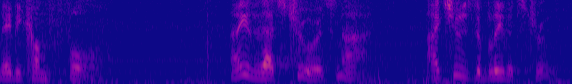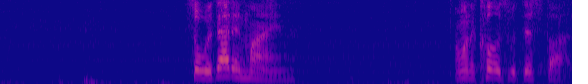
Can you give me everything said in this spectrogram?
may become full. Now, either that's true or it's not. I choose to believe it's true. So, with that in mind, I want to close with this thought.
